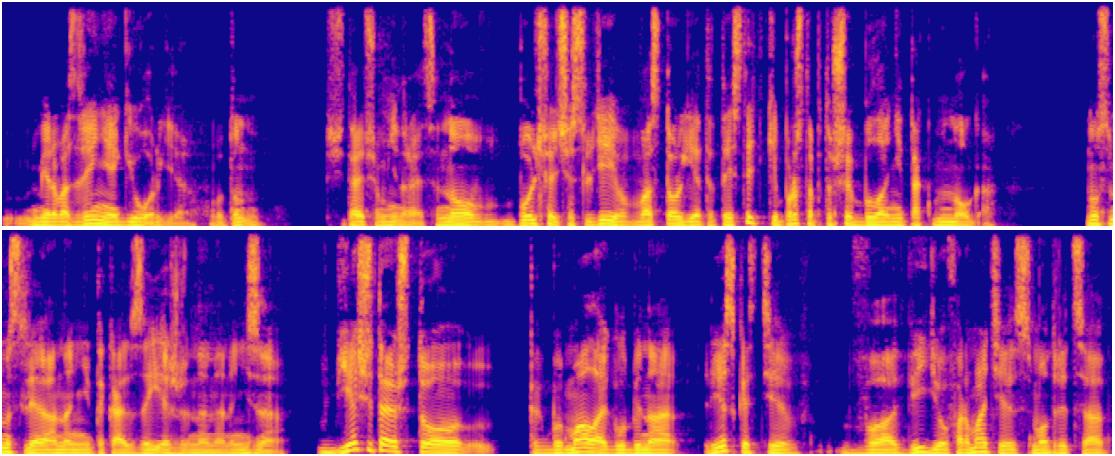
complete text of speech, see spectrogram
мировоззрение Георгия. Вот он считает, что ему не нравится. Но большая часть людей в восторге от этой эстетики просто потому, что было не так много. Ну, в смысле, она не такая заезженная, наверное, не знаю. Я считаю, что как бы малая глубина резкости в видеоформате смотрится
